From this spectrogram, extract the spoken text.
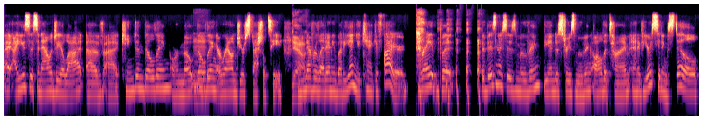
I, I, use this analogy a lot of uh, kingdom building or moat mm. building around your specialty. Yeah. You never let anybody in, you can't get fired, right? But the business is moving, the industry is moving all the time. And if you're sitting still,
